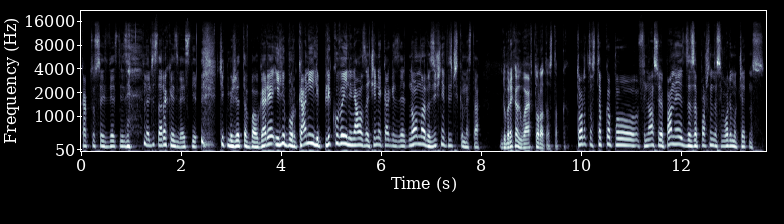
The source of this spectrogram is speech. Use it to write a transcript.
както са известни, нали станаха известни чекмежета в България, или буркани, или пликове, или няма значение как ги но на различни физически места. Добре, каква е втората стъпка? Втората стъпка по финансовия план е да започнем да си водим отчетност.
